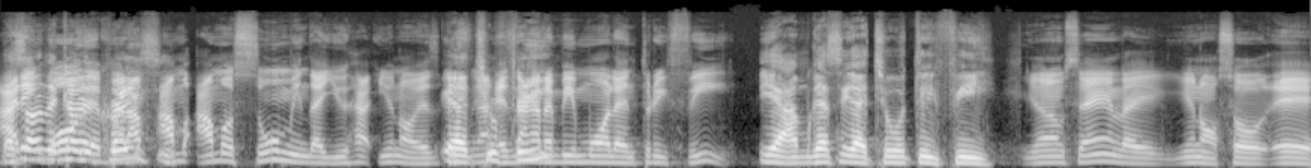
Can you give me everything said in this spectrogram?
I didn't go there, but I'm, crazy. I'm I'm assuming that you have. You know, it's, Yeah, it's, not, it's not gonna be more than three feet. Yeah, I'm guessing like two or three feet. You know what I'm saying? Like, you know, so uh,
